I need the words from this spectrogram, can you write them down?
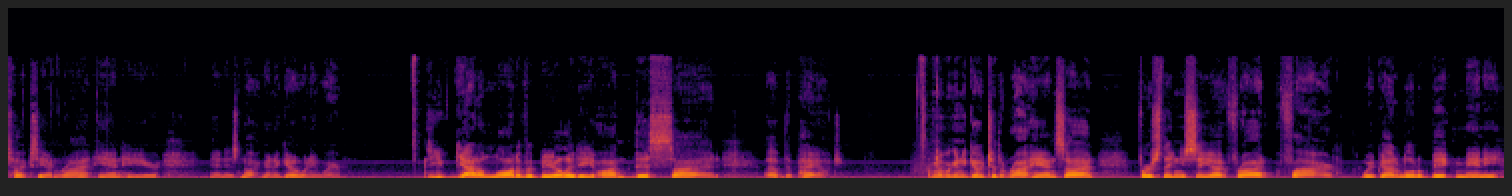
tucks in right in here and it's not going to go anywhere. So you've got a lot of ability on this side of the pouch. Now we're going to go to the right hand side. First thing you see up front, fire. We've got a little Bic Mini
